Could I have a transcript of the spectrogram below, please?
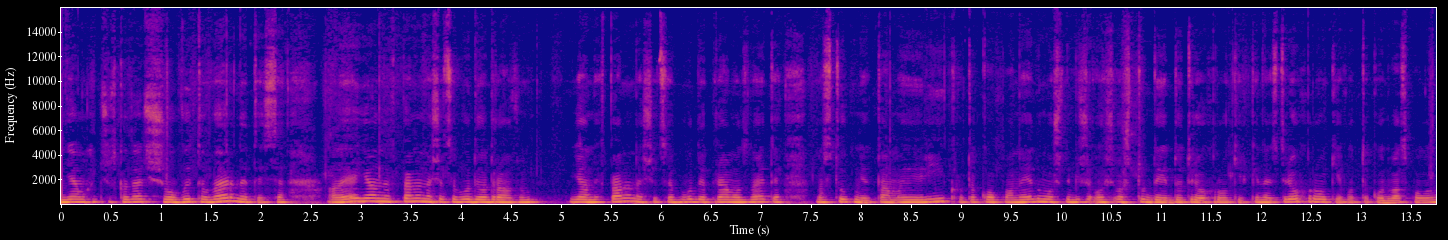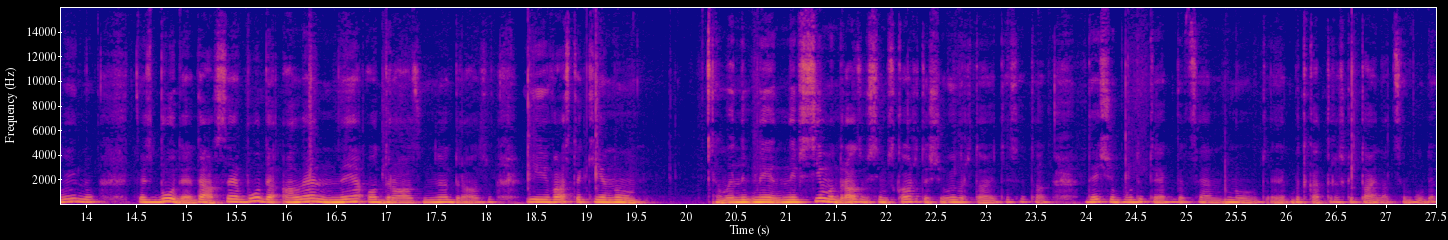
Я вам хочу сказати, що ви то вернетеся, але я не впевнена, що це буде одразу. Я не впевнена, що це буде прямо, знаєте, наступні там рік, отакого плану. Я думаю, що це більше ось, ось туди до трьох років, кінець трьох років, от такого два з половиною. Тобто буде, да, все буде, але не одразу, не одразу. І у вас такі, ну. Ви не, не, не всім одразу всім скажете, що ви вертаєтеся. Так. Дещо будете, якби це, ну, якби така трошки тайна це буде.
